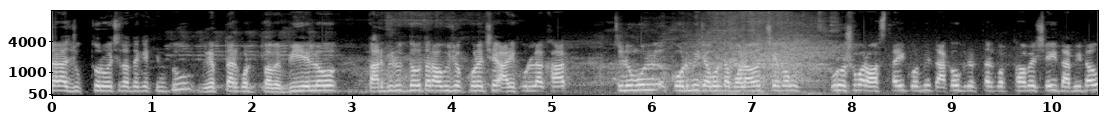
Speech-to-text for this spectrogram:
যারা যুক্ত রয়েছে তাদেরকে কিন্তু গ্রেপ্তার করতে হবে। বিএলও তার বিরুদ্ধেও তারা অভিযোগ করেছে, আরিফুল্লাহ খাত তৃণমূল কর্মী যেমনটা বলা হচ্ছে এবং পুরসভার অস্থায়ী কর্মী তাকেও গ্রেপ্তার করতে হবে, সেই দাবিটাও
